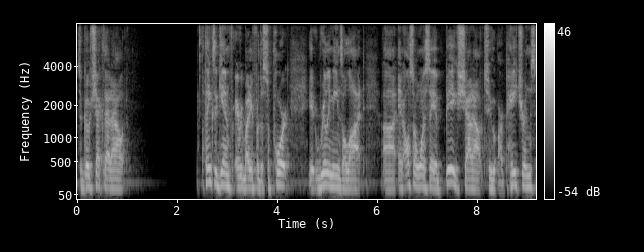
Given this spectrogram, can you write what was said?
So go check that out. Thanks again for everybody for the support. It really means a lot. Uh, and also, I want to say a big shout out to our patrons.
